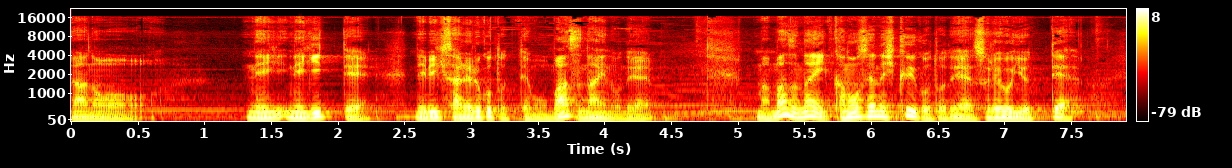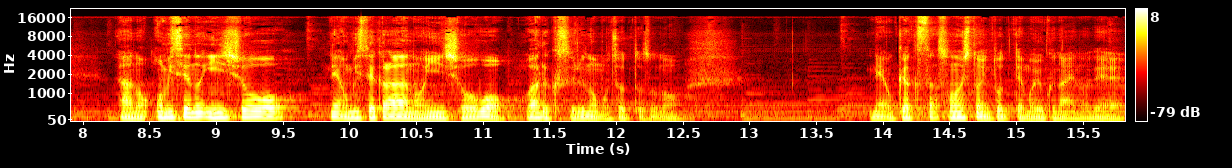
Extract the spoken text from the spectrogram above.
あの値切って値引きされることってもうまずないので、まあ、まずない可能性の低いことでそれを言ってあのお店の印象を、ね、お店からの印象を悪くするのもちょっとその、ね、お客さんその人にとってもよくないので、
